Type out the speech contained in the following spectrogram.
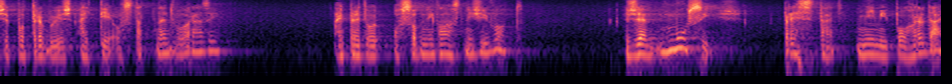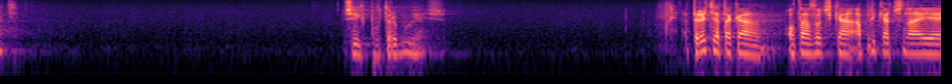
že potrebuješ aj tie ostatné dôrazy? Aj pre tvoj osobný vlastný život? Že musíš prestať nimi pohrdať? Že ich potrebuješ? A tretia taká otázočka aplikačná je,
